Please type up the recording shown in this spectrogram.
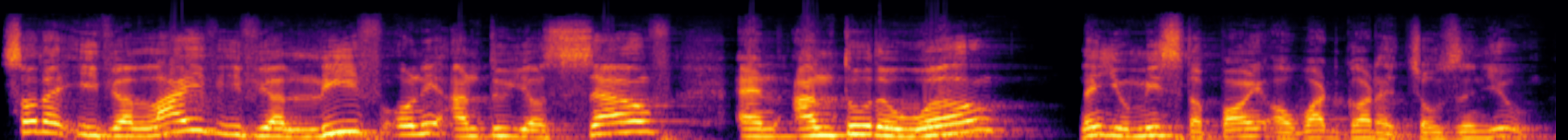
So that if your life, if you live only unto yourself and unto the world, then you miss the point of what God has chosen you.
